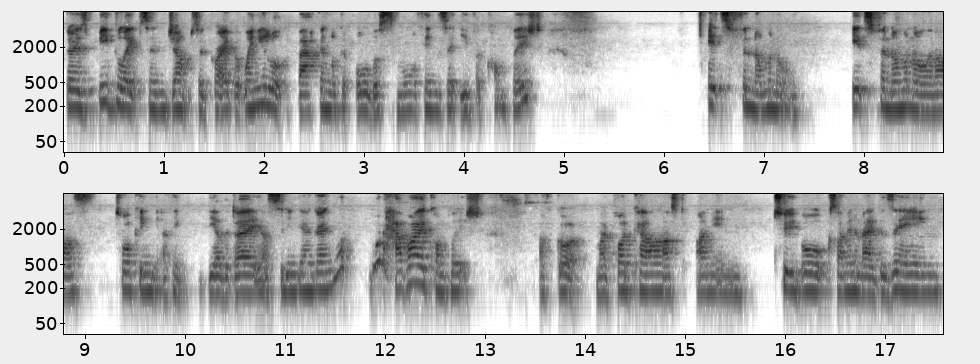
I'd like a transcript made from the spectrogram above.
those big leaps and jumps are great, but when you look back and look at all the small things that you've accomplished, it's phenomenal. It's phenomenal. And I was talking, I think the other day, I was sitting down going, What what have I accomplished? I've got my podcast, I'm in two books, I'm in a magazine,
